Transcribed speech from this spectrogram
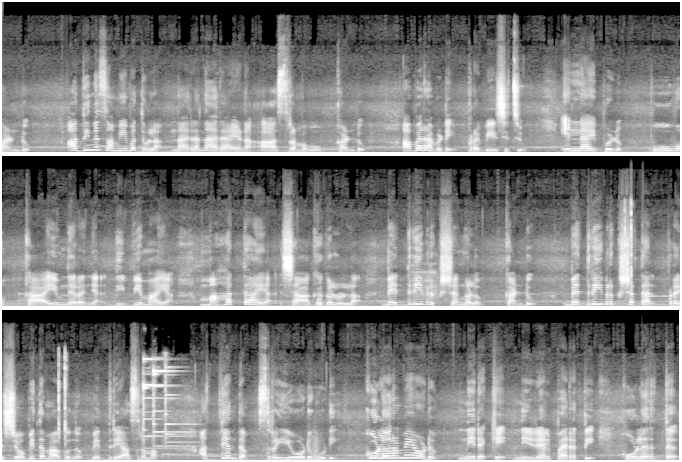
കണ്ടു. അതിന് സമീപത്തുള്ള നരനാരായണ ആശ്രമവും കണ്ടു. അവർ അവിടെ പ്രവേശിച്ചു. എല്ലായ്പ്പോഴും പൂവും കായും നിറഞ്ഞ ദിവ്യമായ മഹത്തായ ശാഖകളുള്ള ബദ്രി വൃക്ഷങ്ങളും കണ്ടു. ബദ്രി വൃക്ഷത്താൽ പ്രശോഭിതമാകുന്നു ബദ്രിയാശ്രമം. അത്യന്തം ശ്രീയോടുകൂടി കുളിർമയോടും നിരക്കെ നിഴൽ പരത്തി കുളിർത്ത്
